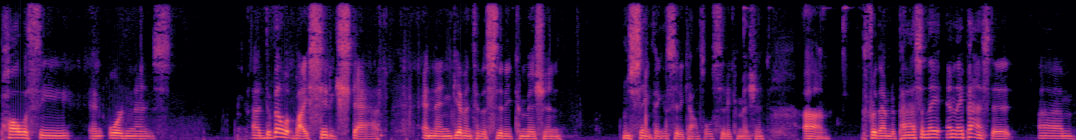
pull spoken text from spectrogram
policy and ordinance uh, developed by city staff and then given to the city commission same thing as city council, city commission, um, for them to pass, and they and they passed it. Um,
